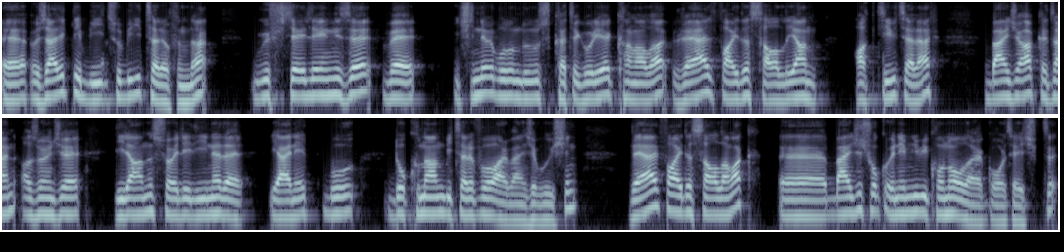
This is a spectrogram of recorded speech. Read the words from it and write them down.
E, özellikle B2B tarafında müşterilerinize ve içinde bulunduğunuz kategoriye kanala reel fayda sağlayan aktiviteler bence hakikaten az önce Dilan'ın söylediğine de yani bu dokunan bir tarafı var bence bu işin. Reel fayda sağlamak e, bence çok önemli bir konu olarak ortaya çıktı.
